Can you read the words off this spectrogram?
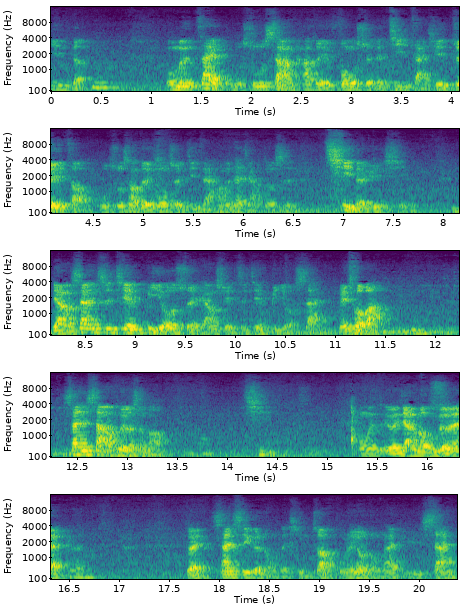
因的。嗯，我们在古书上，它对风水的记载，其实最早古书上对风水的记载，他们在讲的都是气的运行。两山之间必有水，两水之间必有山，没错吧？山上会有什么？气。我们有人讲龙，对不对？对，山是一个龙的形状，古人用龙来比喻山。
